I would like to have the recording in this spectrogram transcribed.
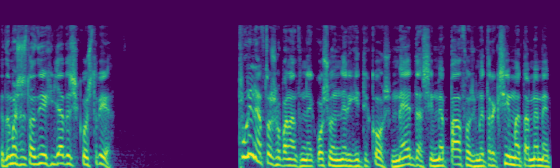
Εδώ είμαστε στο 2023. Πού είναι αυτός ο Παναθηναϊκός ο ενεργητικός, με ένταση, με πάθος, με τρεξίματα, με. με...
